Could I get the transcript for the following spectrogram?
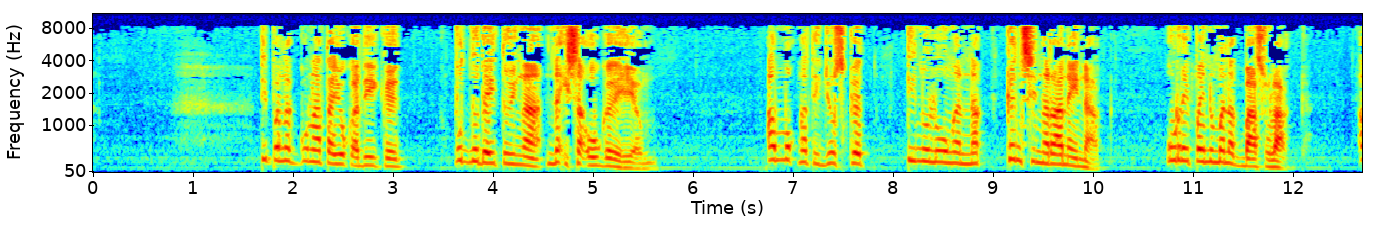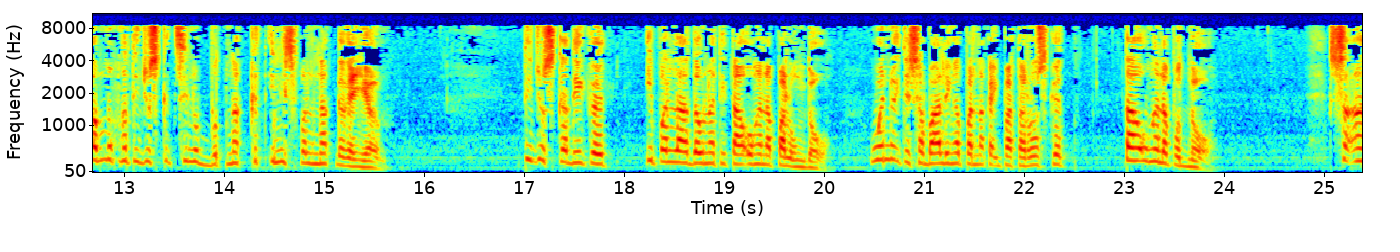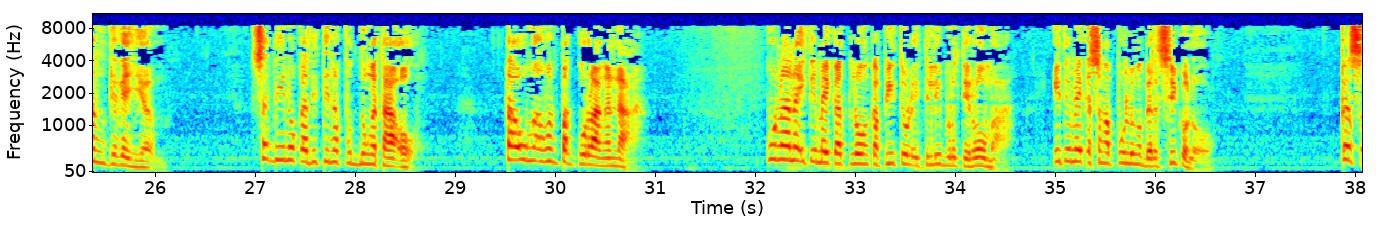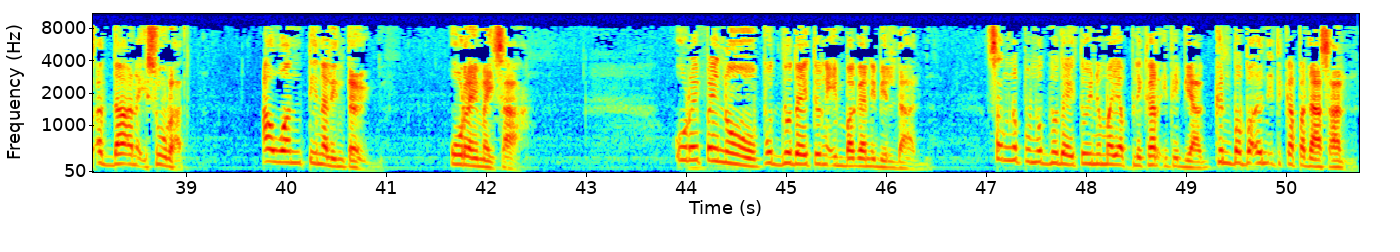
Ti panagkuna tayo kadikit pudno daytoy nga naisauga gayam. Amok nga ti Diyos kat tinulungan nak kan sinaranay nak, uray pa naman nagbasulak. Amok nga ti Diyos kat sinubot nak kat inispal nak gagayam. Ti Diyos ka di kat ipaladaw na ti tao nga napalungdo, wenno iti sabali nga pan nakaipataros kat tao nga napudno. Saan gagayam? Sa dino ka di tinapudno nga tao. Tao nga awan pagkurangan na Kuna na iti may katlong kapitulo iti libro ti Roma, iti may kasangapulong bersikulo, kas adda na isurat, awan tinalintag, uray may sa. Uray pa no, pudno da ito nga imbaga ni Bildad. San nga pumudno da ito no may aplikar iti biyag, kan babaan iti kapadasan.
